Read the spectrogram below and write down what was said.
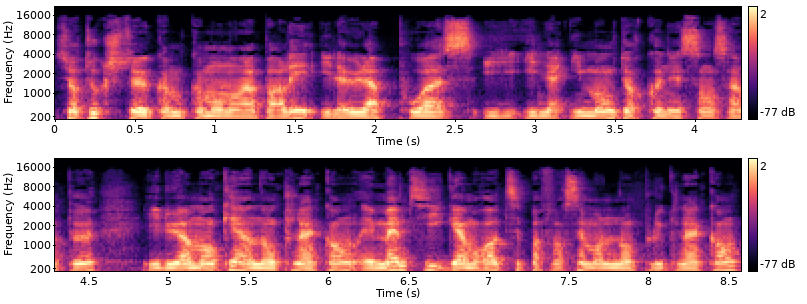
surtout que je comme, comme on en a parlé, il a eu la poisse, il, a, il manque de reconnaissance un peu, il lui a manqué un nom clinquant, et même si Gamrod c'est pas forcément le nom plus clinquant,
